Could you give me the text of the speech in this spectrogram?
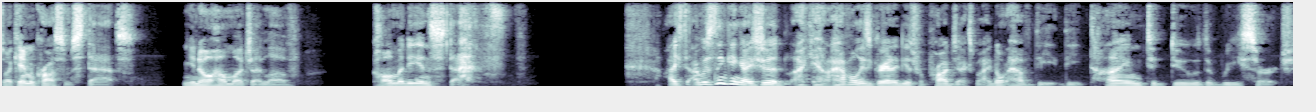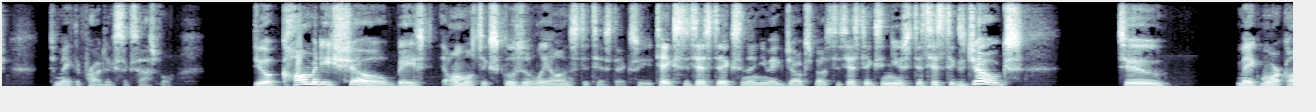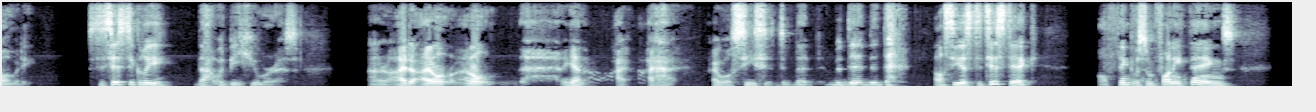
So I came across some stats. You know how much I love comedy and stats. I, I was thinking I should. I, I have all these great ideas for projects, but I don't have the the time to do the research to make the project successful. Do a comedy show based almost exclusively on statistics. So you take statistics and then you make jokes about statistics and use statistics jokes to make more comedy. Statistically, that would be humorous. I don't know. I don't. I don't. I don't again, I, I, I will see. I'll see a statistic. I'll think of some funny things,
